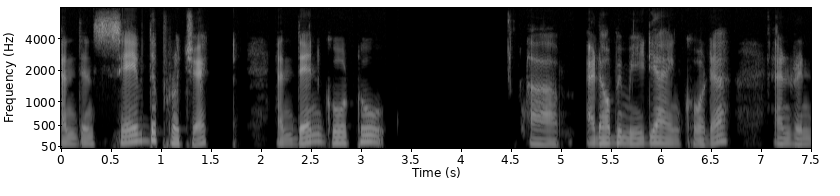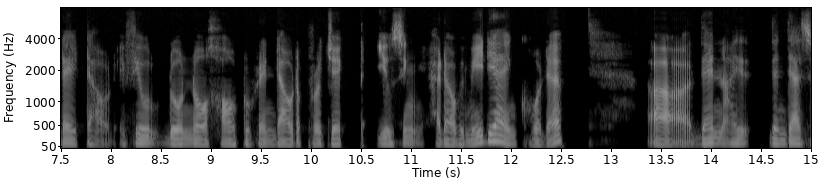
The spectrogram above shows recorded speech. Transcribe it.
and then save the project and then go to uh, Adobe Media Encoder and render it out. If you don't know how to render out a project using Adobe Media Encoder, uh, then I then there's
